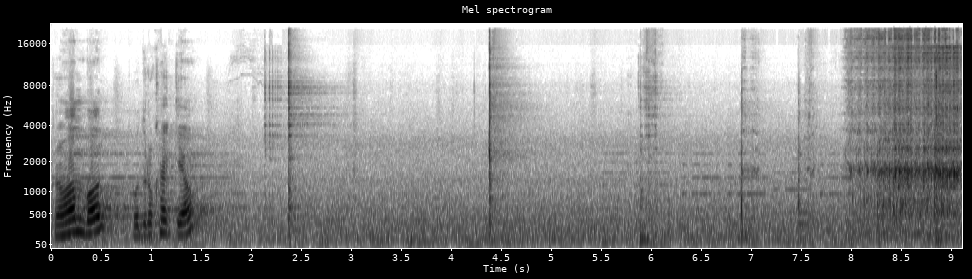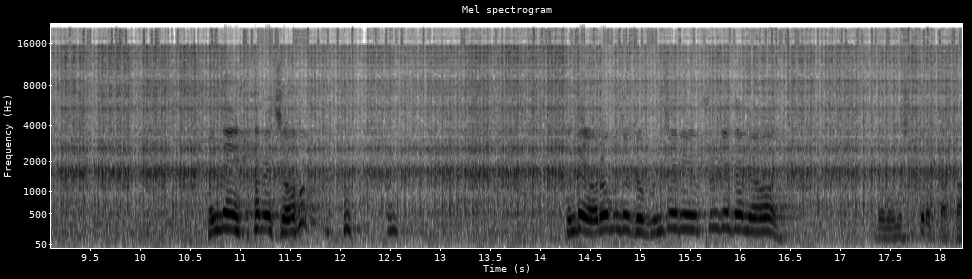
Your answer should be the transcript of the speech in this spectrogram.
그럼 한번 보도록 할게요. 굉장히 빠르죠? 근데 여러분들 그 문제를 풀게 되면 너 너무 시끄럽다.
